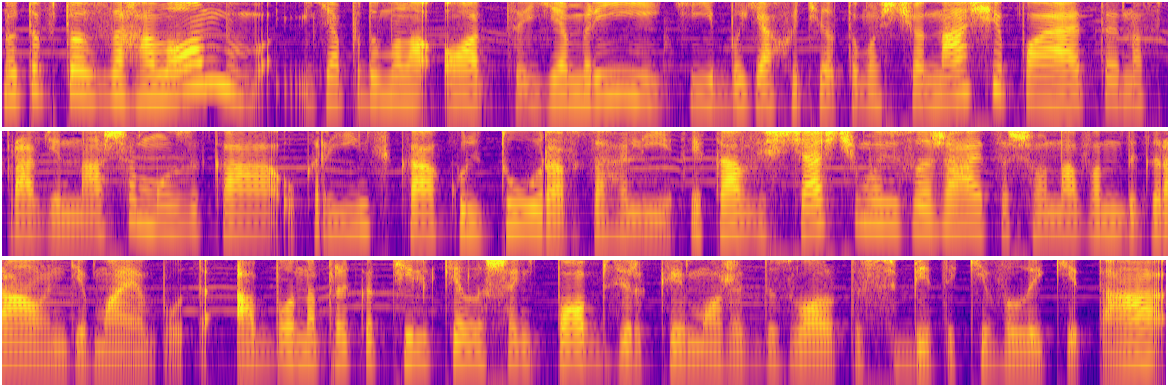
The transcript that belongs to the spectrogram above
Ну тобто, загалом я подумала, от є мрії, які би я хотіла, тому що наші поети, насправді, наша музика, українська культура, взагалі, яка весь час чомусь вважається, що вона в андеграунді має бути. Або, наприклад, тільки лише поп-зірки можуть дозволити собі такі великі та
